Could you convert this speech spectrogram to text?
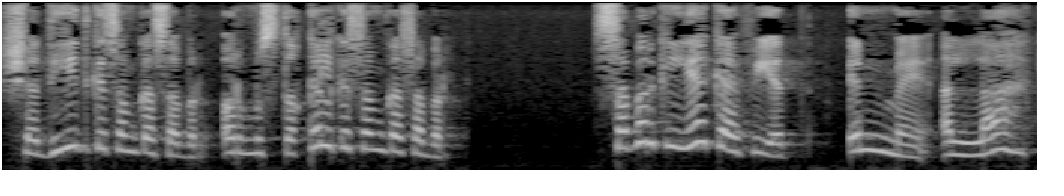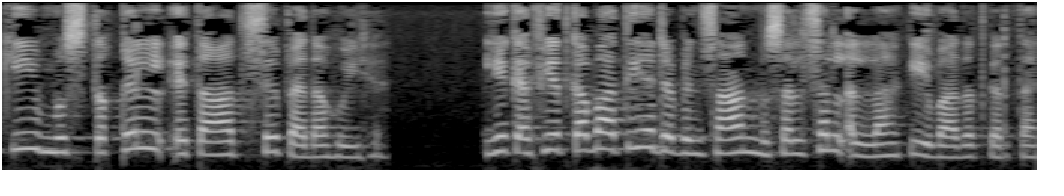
شدید قسم کا صبر اور مستقل قسم کا صبر۔ صبر کی یہ کیفیت ان میں اللہ کی مستقل اطاعت سے پیدا ہوئی ہے۔ یہ کیفیت کب آتی ہے؟ جب انسان مسلسل اللہ کی عبادت کرتا ہے،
